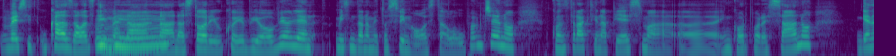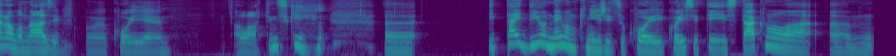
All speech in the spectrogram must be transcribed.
Već si ukazala s time na, Mhm. na, na storiju koji je bio objavljen. Mislim da nam je to svima ostalo upamćeno. Konstraktina pjesma uh, Incorpore Sano. Generalno naziv uh, koji je latinski. Uh, I taj dio nemam knjižicu koji, koji si ti istaknula. um,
